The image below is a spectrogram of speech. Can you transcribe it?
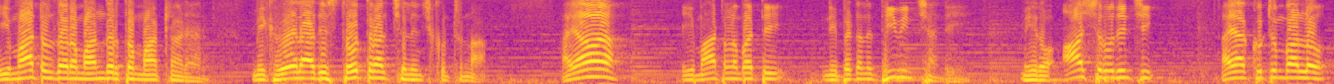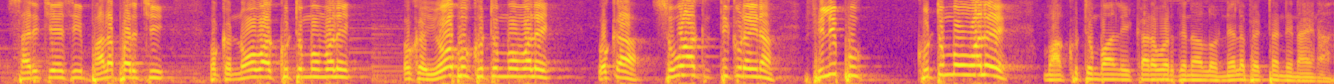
ఈ మాటల ద్వారా మా అందరితో మాట్లాడారు. మీకు వేలాది స్తోత్రాలు చెల్లించుకుంటున్నాం. అయా ఈ మాటలను బట్టి నీ బిడ్డను దీవించండి. మీరు ఆశీర్వదించి ఆయా కుటుంబాల్లో సరిచేసి బలపరిచి ఒక నోవా కుటుంబం వలె ఒక యోబు కుటుంబం వలె ఒక సువాక్తికుడైన ఫిలిపు కుటుంబం వలె మా కుటుంబాన్ని ఈ కడవరి దినాల్లో నిలబెట్టండి నాయన.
